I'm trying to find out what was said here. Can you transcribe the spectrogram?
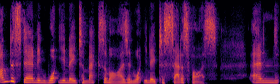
understanding what you need to maximize and what you need to satisfy. And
